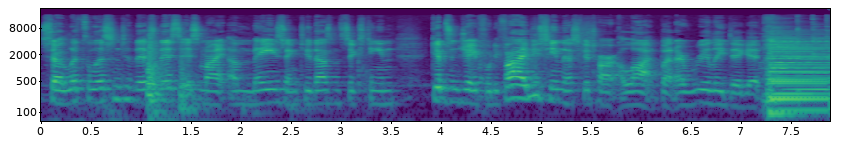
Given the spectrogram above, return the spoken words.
So let's listen to this. This is my amazing 2016 Gibson J45. You've seen this guitar a lot, but I really dig it.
